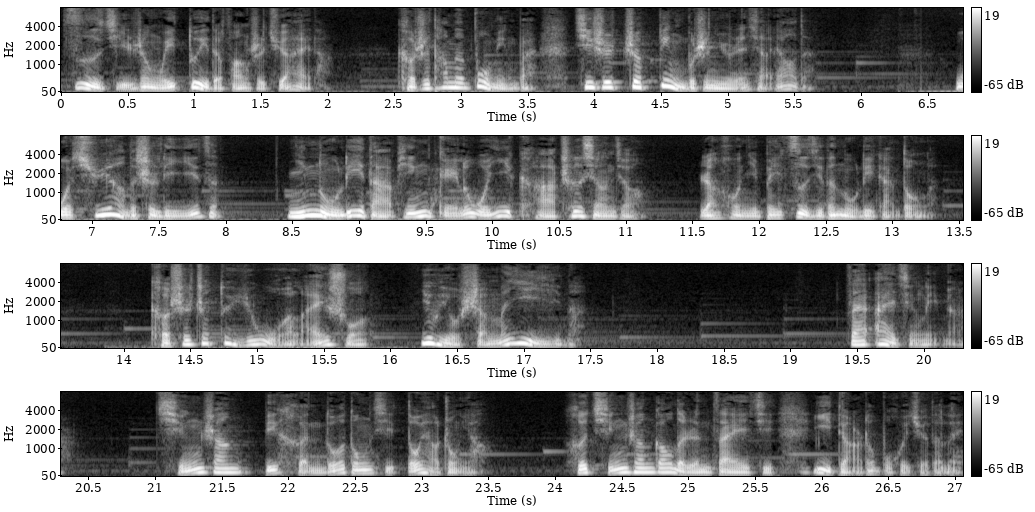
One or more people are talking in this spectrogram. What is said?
自己认为对的方式去爱她，可是他们不明白，其实这并不是女人想要的。我需要的是梨子。你努力打拼，给了我一卡车香蕉，然后你被自己的努力感动了。可是这对于我来说又有什么意义呢？在爱情里面，情商比很多东西都要重要。和情商高的人在一起，一点都不会觉得累，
